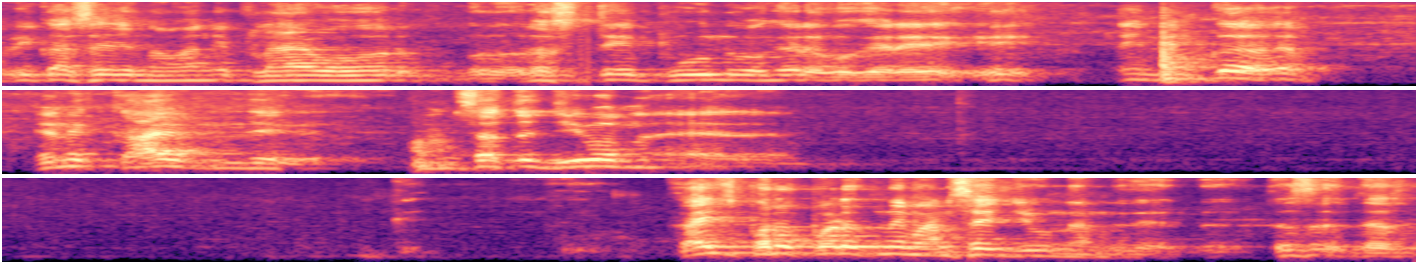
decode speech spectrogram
विकासाच्या नावाने फ्लायओव्हर रस्ते पूल वगैरे वगैरे हे नेमकं याने काय म्हणजे माणसाचं जीवन काहीच फरक पडत नाही माणसाच्या जीवनामध्ये. तसं जसं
